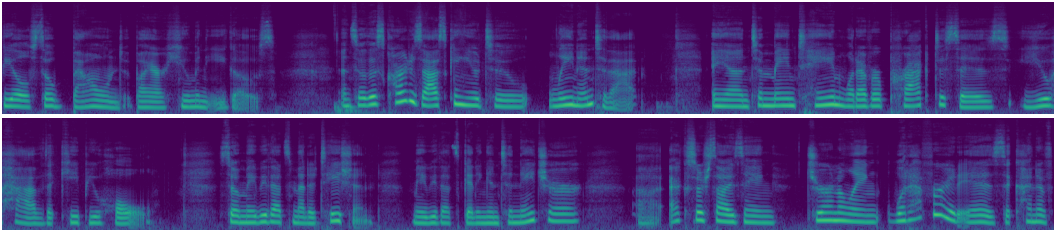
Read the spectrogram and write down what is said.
feel so bound by our human egos. And so this card is asking you to lean into that and to maintain whatever practices you have that keep you whole. So maybe that's meditation, maybe that's getting into nature, uh, exercising, journaling, whatever it is that kind of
